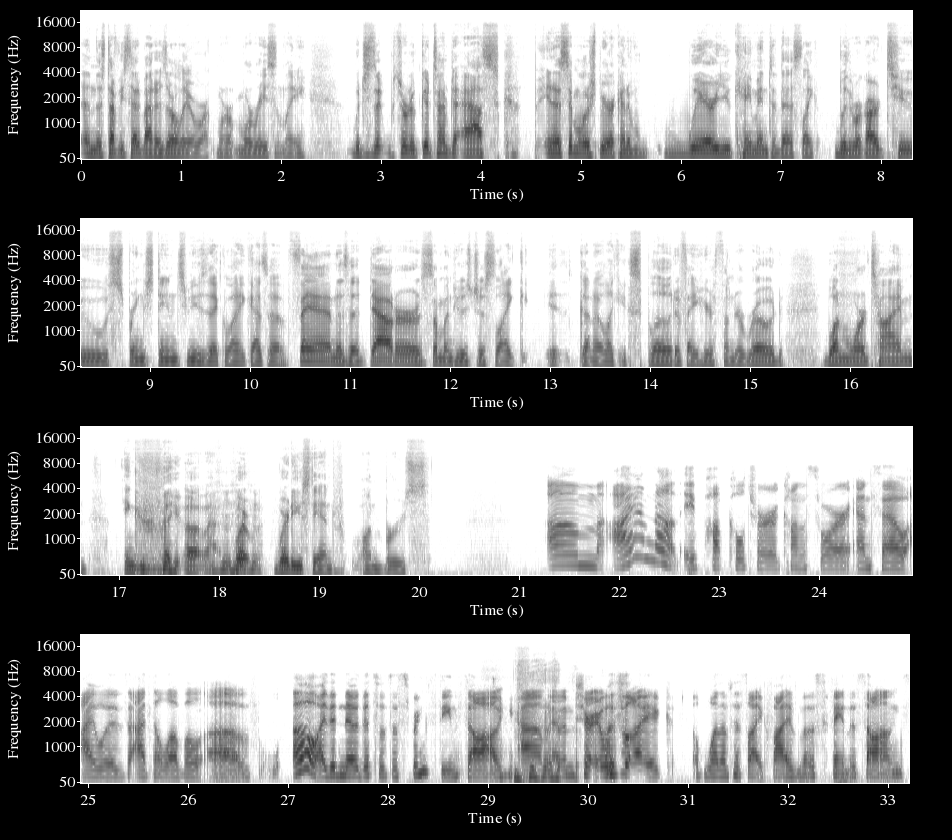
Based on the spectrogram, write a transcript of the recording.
and the stuff he said about his earlier work more more recently which is a sort of good time to ask in a similar spirit kind of where you came into this like with regard to springsteen's music like as a fan as a doubter as someone who's just like gonna like explode if they hear thunder road one more time. Uh, where, where do you stand on bruce? Um, I am not a pop culture connoisseur, and so I was at the level of, oh, I didn't know this was a Springsteen song, um, and I'm sure it was like one of his like five most famous songs.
